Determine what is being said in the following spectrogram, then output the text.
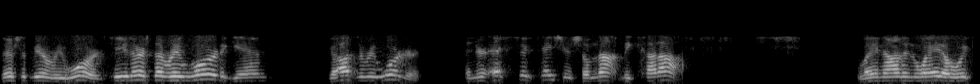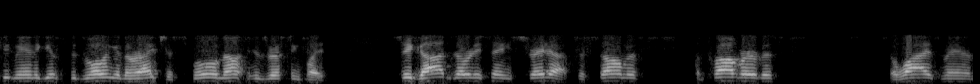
there should be a reward. See, there's the reward again. God's a rewarder, and your expectation shall not be cut off. Lay not in wait, O wicked man, against the dwelling of the righteous. Spoil not his resting place. See, God's already saying straight up, the psalmist, the proverbist, the wise man,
